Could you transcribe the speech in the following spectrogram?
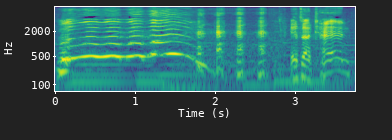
It's a 10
